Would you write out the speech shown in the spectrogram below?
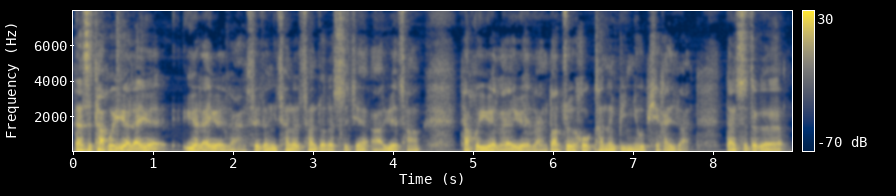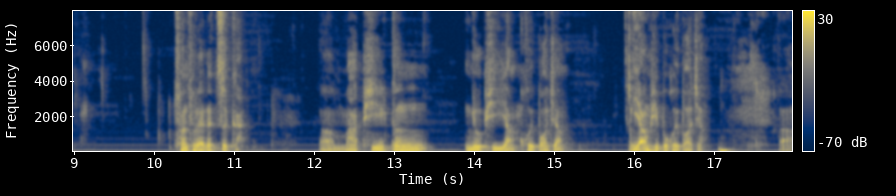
但是它会越来越越来越软，随着你穿着穿着的时间啊越长，它会越来越软，到最后可能比牛皮还软。但是这个穿出来的质感啊，马皮跟牛皮一样会爆浆，羊皮不会爆浆啊。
